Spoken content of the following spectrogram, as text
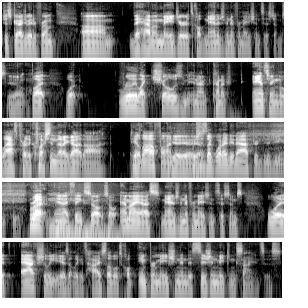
just graduated from um, they have a major it's called management information systems yeah but what really like chose me, and I'm kind of answering the last part of the question that I got uh, tailed off on, Yeah, yeah, which yeah. is like what I did after the GNC. Right. And I think so. So MIS, Management Information Systems, what it actually is at like its highest level, it's called Information and Decision Making Sciences.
